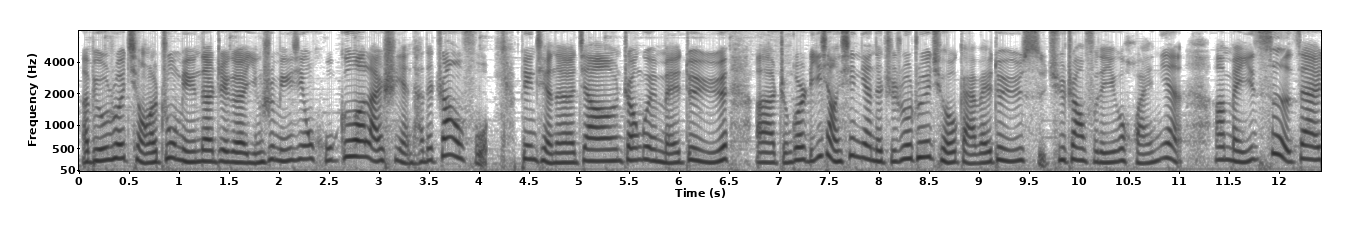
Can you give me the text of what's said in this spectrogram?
啊，比如说请了著名的这个影视明星胡歌来饰演她的丈夫，并且呢，将张桂梅对于呃整个理想信念的执着追求改为对于死去丈夫的一个怀念啊。每一次在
